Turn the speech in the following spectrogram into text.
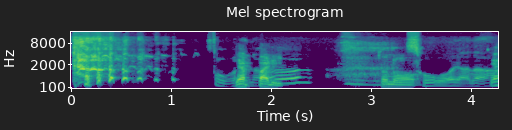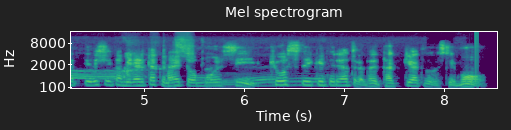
そうな。やっぱり。そのそうやな。やってる瞬間見られたくないと思うし、教室でいけてるやつが卓球やってたとしても、うん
